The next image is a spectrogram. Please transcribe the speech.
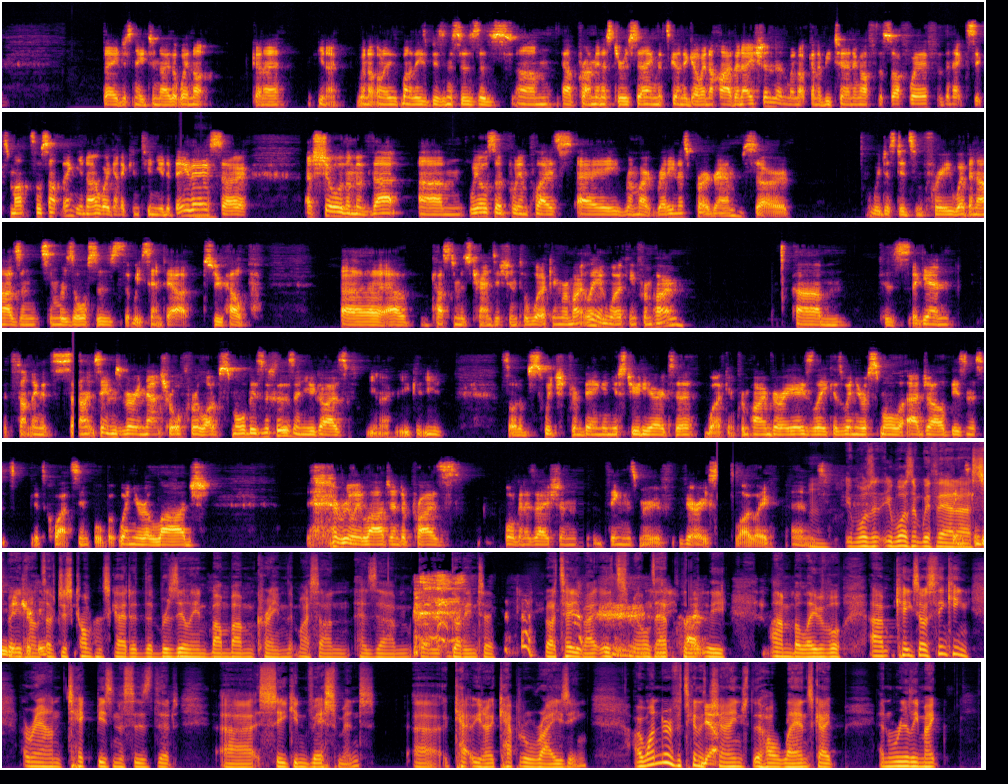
they just need to know that we're not going to you know we're not one of these businesses as um, our prime minister is saying that's going to go into hibernation and we're not going to be turning off the software for the next six months or something you know we're going to continue to be there mm. so assure them of that um, we also put in place a remote readiness program so we just did some free webinars and some resources that we sent out to help uh, our customers transition to working remotely and working from home. Because um, again, it's something that seems very natural for a lot of small businesses, and you guys, you know, you you sort of switched from being in your studio to working from home very easily. Because when you're a small agile business, it's it's quite simple, but when you're a large, a really large enterprise organization, things move very slowly. And mm. it wasn't it wasn't without uh, speed hunts. I've just confiscated the Brazilian bum bum cream that my son has um, got, got, into. But I tell you, mate, it smells absolutely unbelievable. Um, Keegs, I was thinking around tech businesses that uh, seek investment. Uh, cap, you know, capital raising. I wonder if it's going to yeah. change the whole landscape and really make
